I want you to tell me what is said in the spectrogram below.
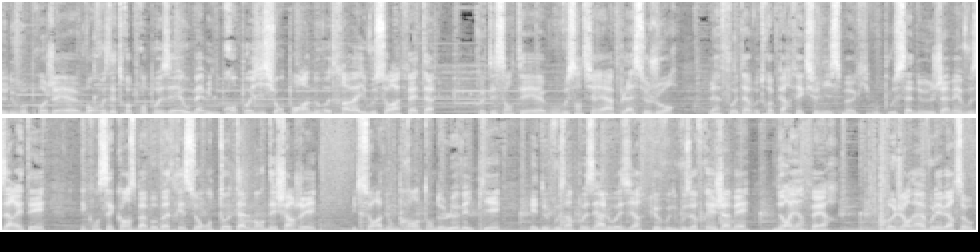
De nouveaux projets vont vous être proposés ou même une proposition pour un nouveau travail vous sera faite. Côté santé, vous vous sentirez à plat ce jour. La faute à votre perfectionnisme qui vous pousse à ne jamais vous arrêter. Les conséquences, bah, vos batteries seront totalement déchargées. Il sera donc grand temps de lever le pied et de vous imposer un loisir que vous ne vous offrez jamais, ne rien faire. Bonne journée à vous les Verseaux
